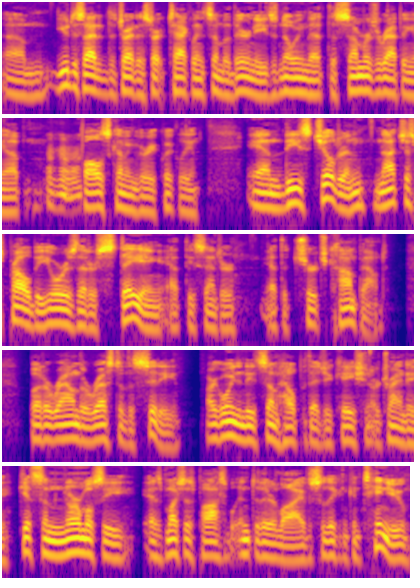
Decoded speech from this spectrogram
um, you decided to try to start tackling some of their needs knowing that the summer's wrapping up mm-hmm. fall's coming very quickly and these children not just probably yours that are staying at the center at the church compound but around the rest of the city are going to need some help with education or trying to get some normalcy as much as possible into their lives so they can continue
